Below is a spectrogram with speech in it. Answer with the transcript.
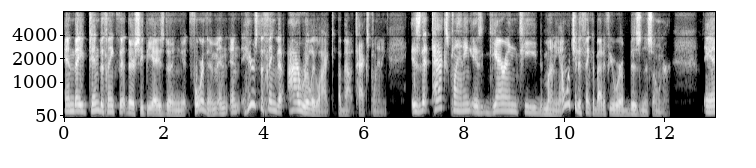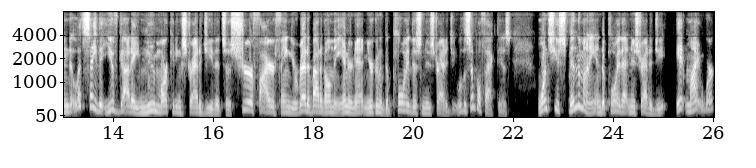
and they tend to think that their CPA is doing it for them. And and here's the thing that I really like about tax planning is that tax planning is guaranteed money. I want you to think about if you were a business owner. And let's say that you've got a new marketing strategy that's a surefire thing. You read about it on the internet and you're going to deploy this new strategy. Well, the simple fact is, once you spend the money and deploy that new strategy, it might work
